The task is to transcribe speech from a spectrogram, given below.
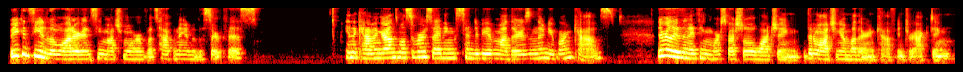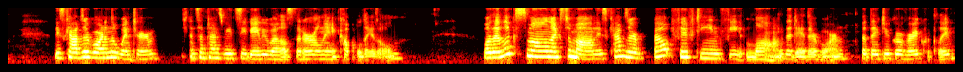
but you can see into the water and see much more of what's happening under the surface. In the calving grounds, most of our sightings tend to be of mothers and their newborn calves. There really isn't anything more special watching than watching a mother and calf interacting. These calves are born in the winter, and sometimes we'd see baby whales that are only a couple days old. While they look small next to mom, these calves are about 15 feet long the day they're born, but they do grow very quickly.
